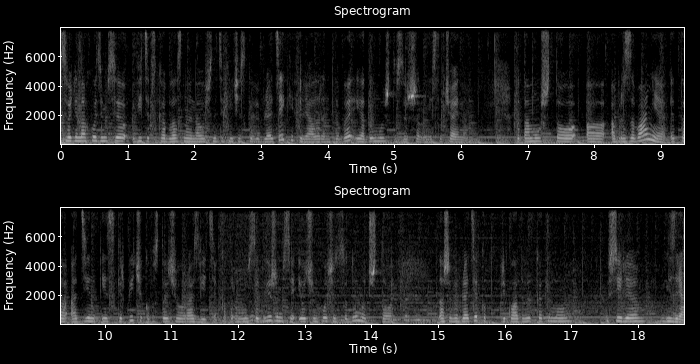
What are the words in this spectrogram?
сегодня находимся в Витебской областной научно-технической библиотеке, филиал РНТБ, и я думаю, что совершенно не случайно. Потому что э, образование – это один из кирпичиков устойчивого развития, к которому мы все движемся, и очень хочется думать, что наша библиотека прикладывает к этому усилия не зря.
